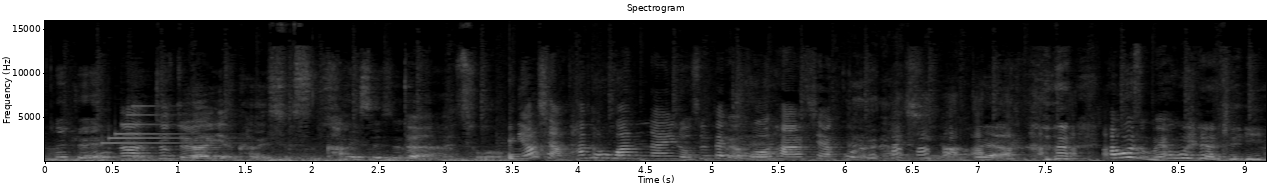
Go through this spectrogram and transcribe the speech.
那觉得那就觉得也可以试试看。可以试试看对，没错。你要想，他都 one night 了，所以代表说他现在过得很开心啊。对啊，他为什么要为了你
